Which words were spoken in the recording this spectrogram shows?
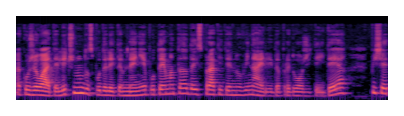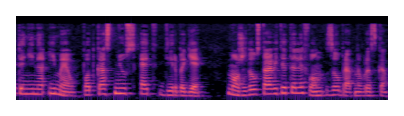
Ако желаете лично да споделите мнение по темата, да изпратите новина или да предложите идея, пишете ни на имейл podcastnews.dirbg. Може да оставите телефон за обратна връзка.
